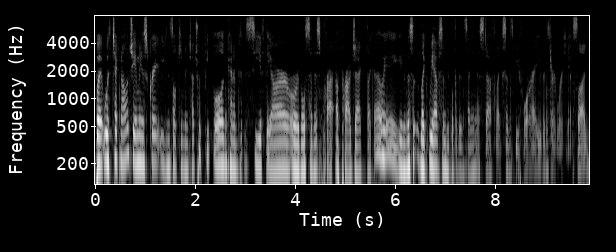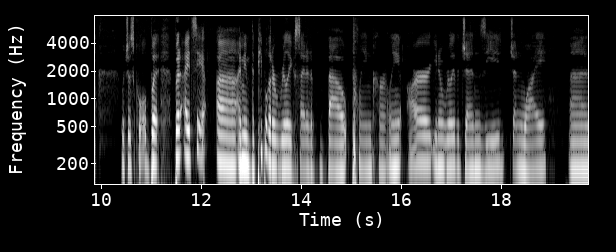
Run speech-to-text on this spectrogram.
but with technology, I mean, it's great. You can still keep in touch with people and kind of see if they are, or they'll send us pro- a project like, oh, hey, you know, this like we have some people that have been sending us stuff like since before I even started working at Slug which is cool. But but I'd say, uh, I mean, the people that are really excited about playing currently are you know really the Gen Z, Gen Y, uh,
